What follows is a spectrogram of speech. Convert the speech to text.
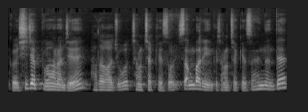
그 시제품 하나 이제 받아가지고 장착해서 쌍발이니까 장착해서 했는데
